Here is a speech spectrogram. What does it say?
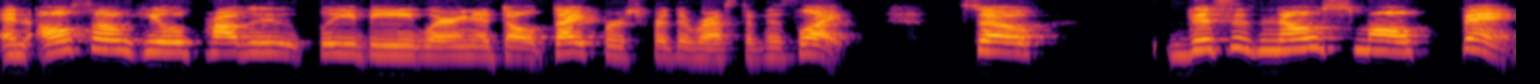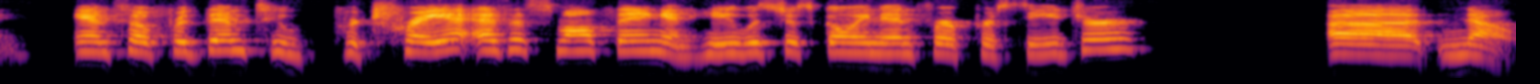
And also, he'll probably be wearing adult diapers for the rest of his life. So this is no small thing. And so for them to portray it as a small thing and he was just going in for a procedure, uh, no,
